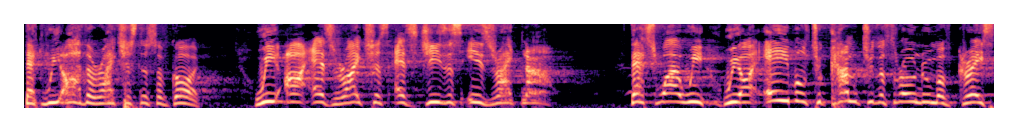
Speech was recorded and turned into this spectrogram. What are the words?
that we are the righteousness of God. We are as righteous as Jesus is right now. That's why we, we are able to come to the throne room of grace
